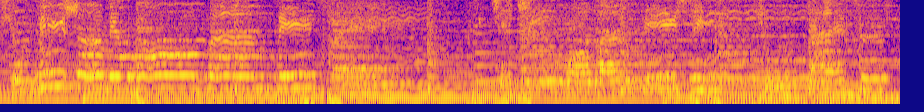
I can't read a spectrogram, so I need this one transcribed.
求你赦免我们的罪，洁净我们的心。主再次赐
